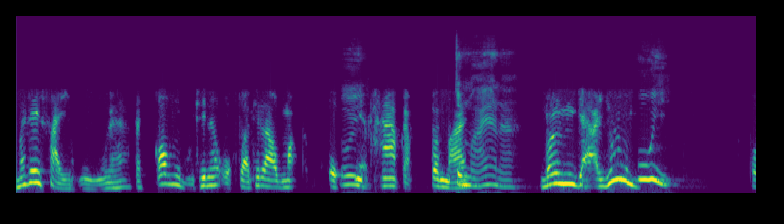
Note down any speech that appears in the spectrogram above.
ไม่ได้ใส่หูนะฮะแต่กล้องอยู่ที่หน้าอกตอนที่เรามาอกเนี่ยทาบกับต้นไม้ต้นไม้อะนะมึงอย่ายุ่งอุ้ย ผ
